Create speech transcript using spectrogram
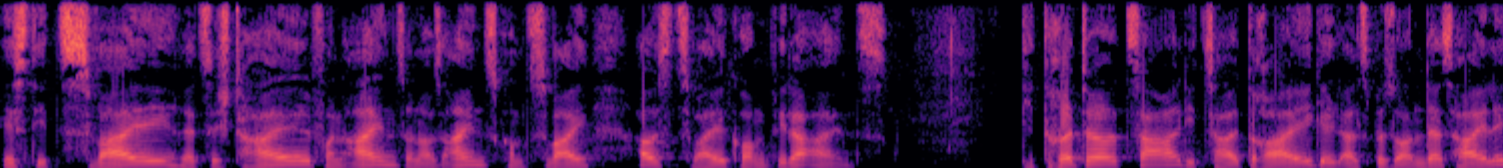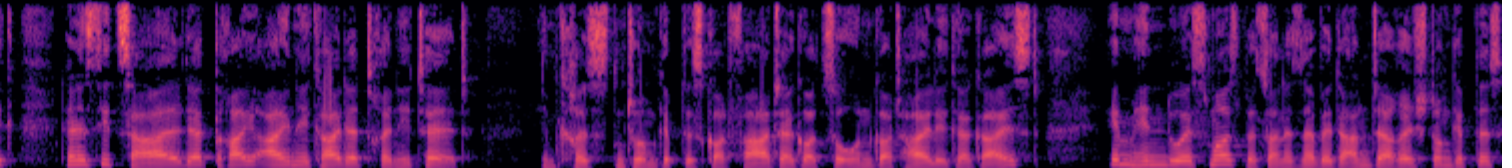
ist die 2 letztlich Teil von 1 und aus 1 kommt 2, aus 2 kommt wieder 1. Die dritte Zahl, die Zahl 3, gilt als besonders heilig, denn es ist die Zahl der Dreieinigkeit der Trinität. Im Christentum gibt es Gott Vater, Gott Sohn, Gott Heiliger Geist. Im Hinduismus, besonders in der Vedanta-Richtung, gibt es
